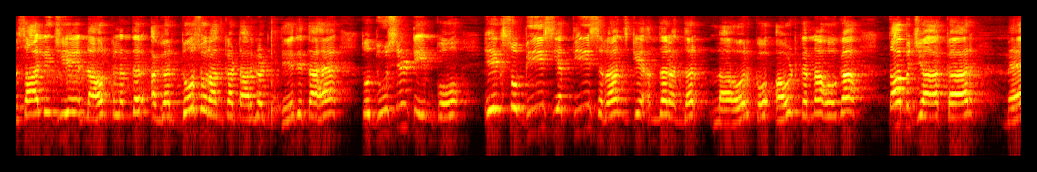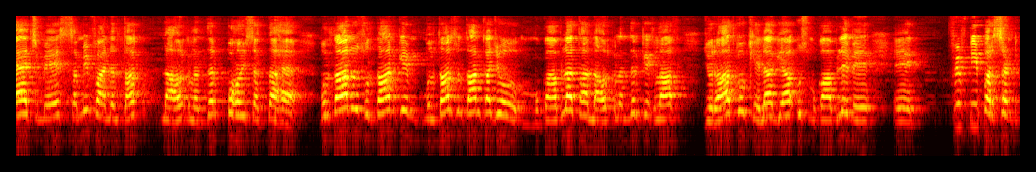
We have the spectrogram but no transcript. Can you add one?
मिसाल लीजिए, लाहौर कलंदर अगर 200 रन का टारगेट दे देता है तो दूसरी टीम को 120 या 30 रन के अंदर अंदर लाहौर को आउट करना होगा। तब जाकर मैच में सेमीफाइनल तक लाहौर कलंदर पहुँच सकता है। मुल्तान और सुल्तान के, मुल्तान सुल्तान का जो मुकाबला था लाहौर कलंदर के खिलाफ, जो रात को खेला गया, उस मुकाबले में फिफ्टी परसेंट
